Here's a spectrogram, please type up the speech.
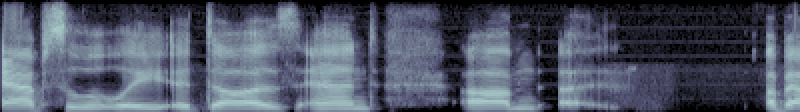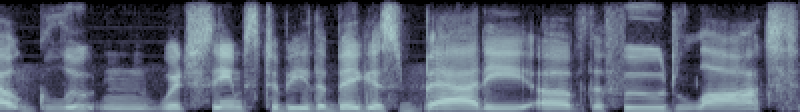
Absolutely, it does. And um, uh, about gluten, which seems to be the biggest baddie of the food lot.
